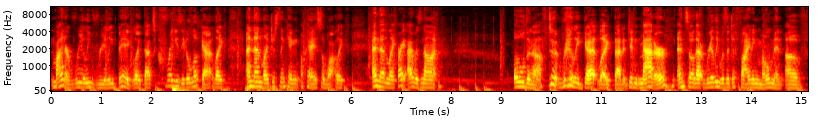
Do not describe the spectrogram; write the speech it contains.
mine are really really big like that's crazy to look at like and then like just thinking okay so what like and then like right i was not old enough to really get like that it didn't matter and so that really was a defining moment of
